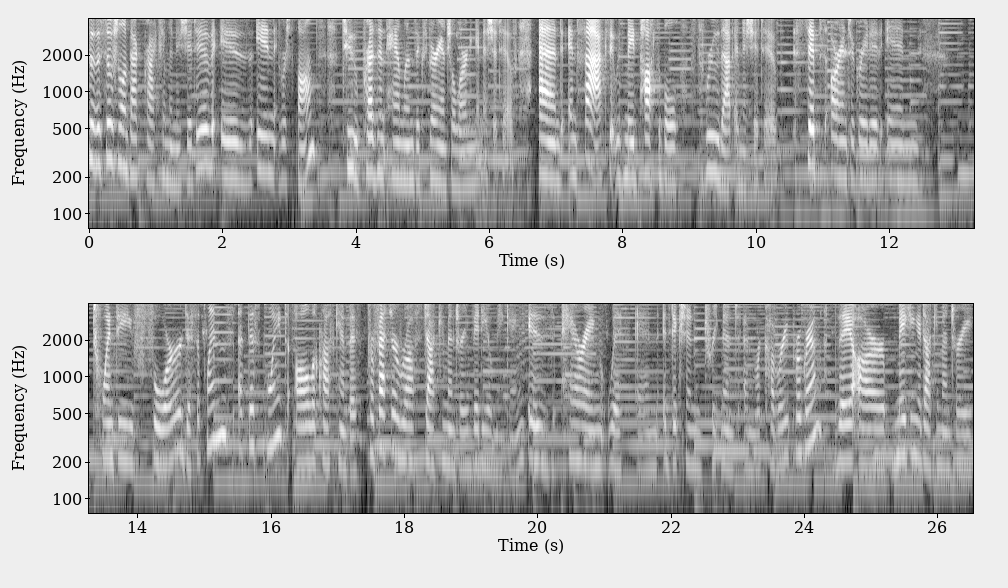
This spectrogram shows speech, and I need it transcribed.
So the Social Impact Practicum Initiative is in response to President Hanlon's Experiential Learning Initiative. And in fact, it was made possible through that initiative. SIPs are integrated in 24 disciplines at this point, all across campus. Professor Ruff's documentary video making is pairing with an addiction treatment and recovery program. They are making a documentary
